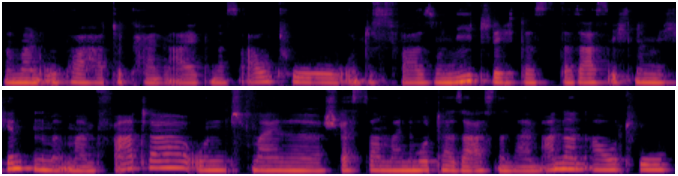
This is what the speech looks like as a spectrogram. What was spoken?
Mein Opa hatte kein eigenes Auto und es war so niedlich, dass da saß ich nämlich hinten mit meinem Vater und meine Schwester und meine Mutter saßen in einem anderen Auto,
